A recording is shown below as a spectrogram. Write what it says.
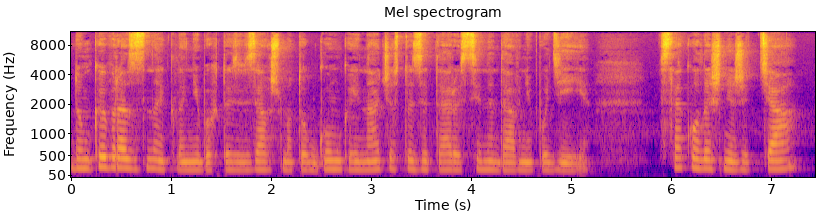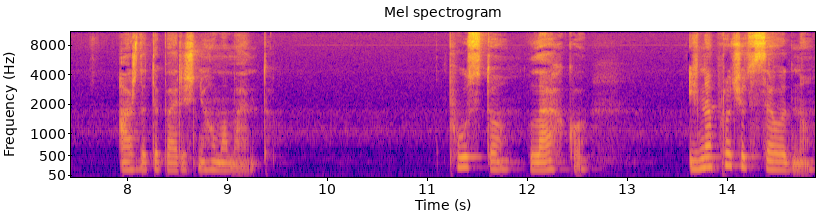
Думки враз зникли, ніби хтось взяв шматок гумки і начисто зітер усі недавні події, все колишнє життя аж до теперішнього моменту. Пусто, легко і напрочуд все одно.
